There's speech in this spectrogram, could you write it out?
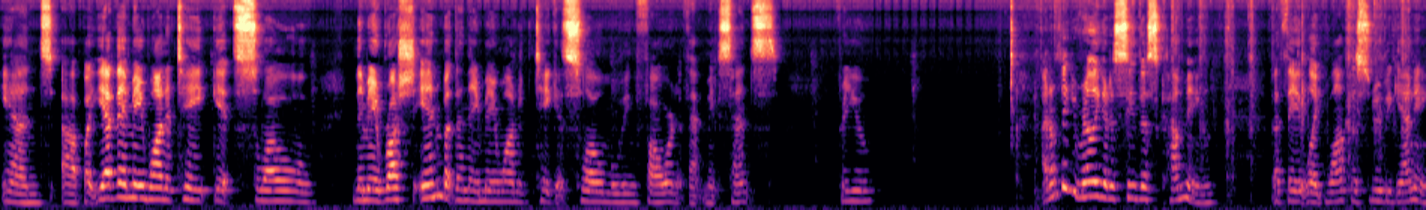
And uh, but yeah, they may want to take it slow they may rush in, but then they may want to take it slow moving forward, if that makes sense for you. I don't think you're really going to see this coming, that they like want this new beginning.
